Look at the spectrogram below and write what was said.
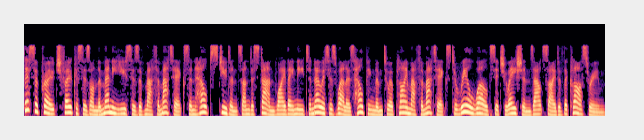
This approach focuses on the many uses of mathematics and helps students understand why they need to know it as well as helping them to apply mathematics to real-world situations outside of the classroom.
